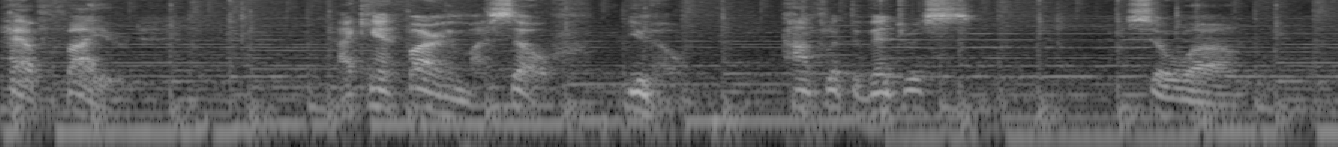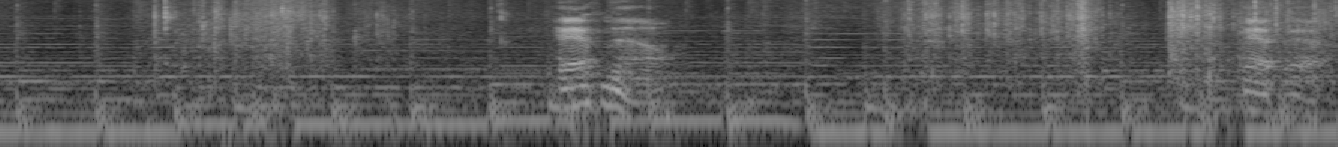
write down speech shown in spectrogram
have fired. I can't fire him myself, you know, conflict of interest. So, uh, half now, half half.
